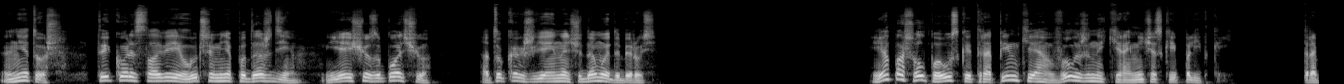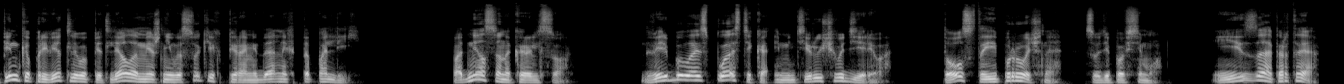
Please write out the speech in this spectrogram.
«Нет уж, ты, Коля Соловей, лучше меня подожди, я еще заплачу, а то как же я иначе домой доберусь?» Я пошел по узкой тропинке, выложенной керамической плиткой. Тропинка приветливо петляла меж невысоких пирамидальных тополей. Поднялся на крыльцо. Дверь была из пластика, имитирующего дерево. Толстая и прочная, судя по всему. И запертая.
